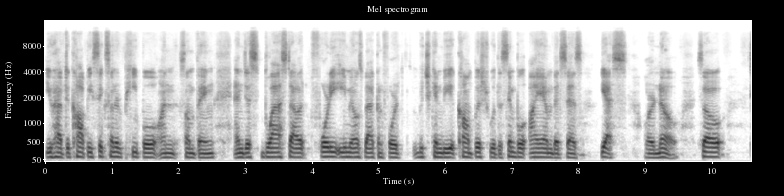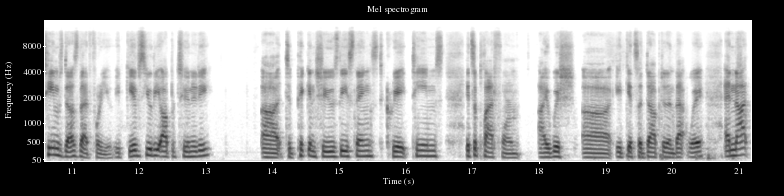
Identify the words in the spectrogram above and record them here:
you have to copy 600 people on something and just blast out 40 emails back and forth, which can be accomplished with a simple I am that says yes or no. So Teams does that for you. It gives you the opportunity uh, to pick and choose these things, to create teams. It's a platform. I wish uh, it gets adopted in that way and not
